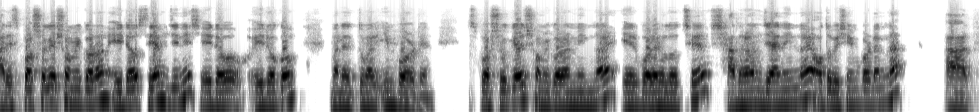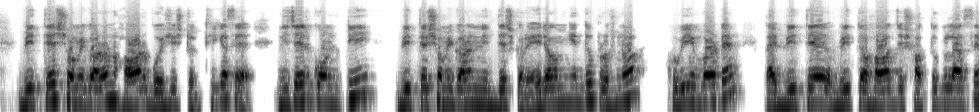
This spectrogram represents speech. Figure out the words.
আর স্পর্শকের সমীকরণ, এটাও সেম জিনিস, এটাও এইরকম মানে তোমার ইম্পর্টেন্ট স্পর্শকের সমীকরণ নির্ণয়, এরপরে হলো হচ্ছে সাধারণ জ্ঞান নির্ণয়, অত বেশি ইম্পর্টেন্ট না। আর বৃত্তের সমীকরণ হওয়ার বৈশিষ্ট্য, ঠিক আছে? নিচের কোনটি বৃত্তের সমীকরণ নির্দেশ করে? এরকম কিন্তু প্রশ্ন খুবই ইম্পর্টেন্ট তাই বৃত্তে, বৃত্ত হওয়ার যে সত্যগুলো আছে,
